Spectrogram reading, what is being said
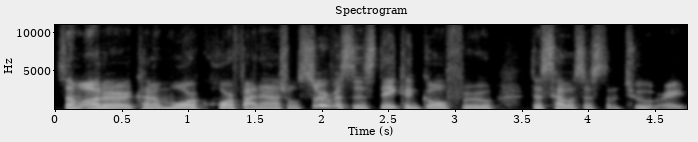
some other kind of more core financial services, they can go through this type of system too, right?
